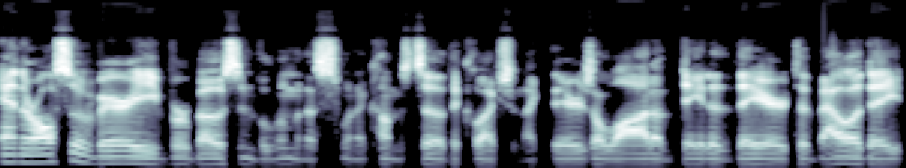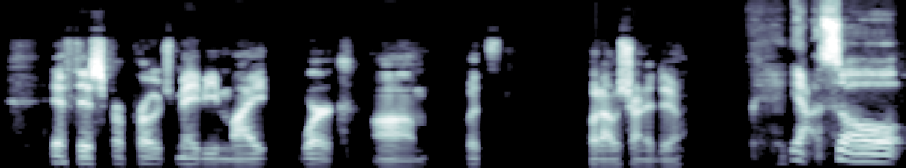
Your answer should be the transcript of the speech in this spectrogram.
And they're also very verbose and voluminous when it comes to the collection. Like there's a lot of data there to validate if this approach maybe might work um, with what I was trying to do. Yeah. So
